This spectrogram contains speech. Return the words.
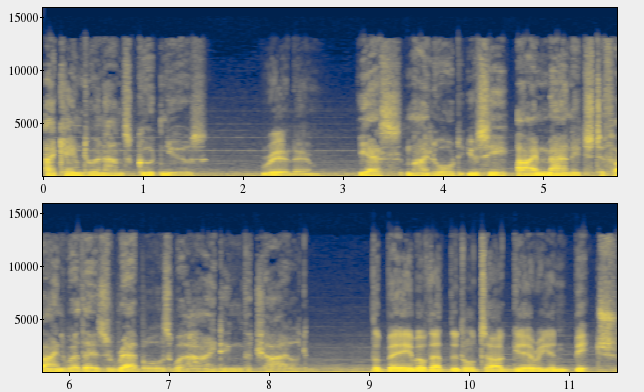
I came to announce good news. Really? Yes, my lord. You see, I managed to find where those rebels were hiding the child. The babe of that little Targaryen bitch.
